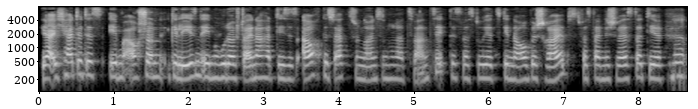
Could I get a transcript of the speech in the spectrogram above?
Ja, ich hatte das eben auch schon gelesen. Eben Rudolf Steiner hat dieses auch gesagt, schon 1920, das, was du jetzt genau beschreibst, was deine Schwester dir ja.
